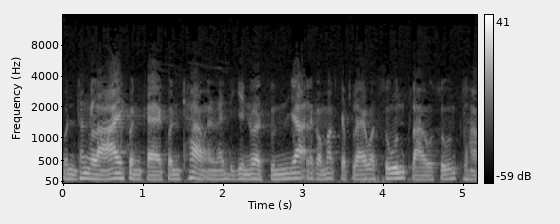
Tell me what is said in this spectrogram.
คนทั้งหลายคนแก่คนเฒ่าอะไรได้ยินว่าสุญญะแล้วก็มักจะแปลว่าศูนย์เปล่า ศูนย์เปล่า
